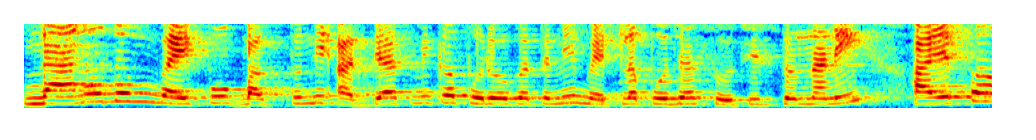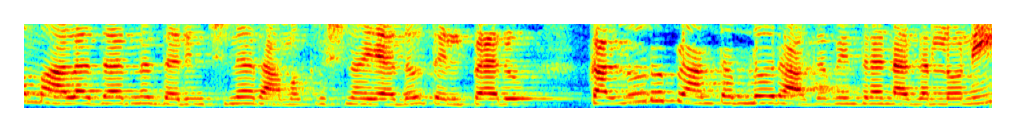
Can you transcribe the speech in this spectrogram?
జ్ఞానోదం వైపు భక్తుని ఆధ్యాత్మిక పురోగతిని మెట్ల పూజ సూచిస్తుందని అయ్యప్ప మాలాధారణ ధరించిన రామకృష్ణ యాదవ్ తెలిపారు. కల్లూరు ప్రాంతంలో రాఘవేంద్ర నగర్లోని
